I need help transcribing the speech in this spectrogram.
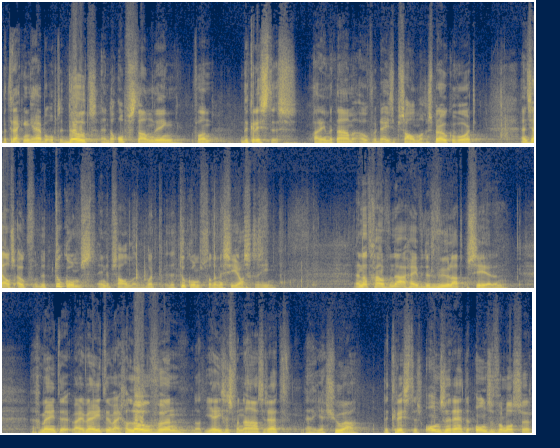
betrekking hebben op de dood en de opstanding van de Christus. Waarin met name over deze psalmen gesproken wordt. En zelfs ook van de toekomst in de psalmen wordt de toekomst van de Messias gezien. En dat gaan we vandaag even de revue laten passeren. En gemeente, wij weten, wij geloven dat Jezus van Nazareth, Yeshua, de Christus, onze redder, onze verlosser,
